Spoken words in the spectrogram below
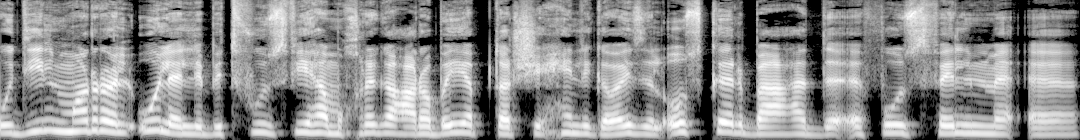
ودي المرة الأولى اللي بتفوز فيها مخرجة عربية بترشيحين لجوائز الأوسكار بعد فوز فيلم آه،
